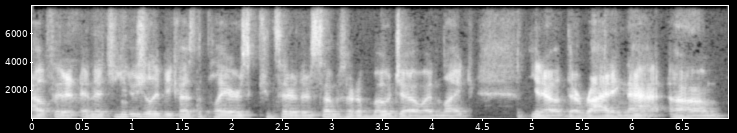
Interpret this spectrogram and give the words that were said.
outfit. And it's usually because the players consider there's some sort of mojo and, like, you know, they're riding that. Um,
